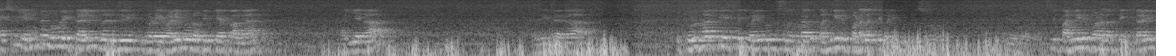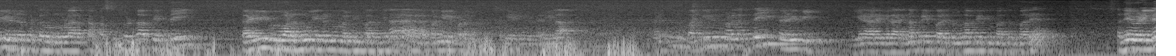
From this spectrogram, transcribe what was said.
ஆக்சுவலி எந்த நூலை தள்ளி வருது? இதனுடைய வழிநூல் அப்படின்னு கேட்பாங்க. ஐயனா ரிதரா தொல்காப்பியத்தை வழிநூல் சொல்லக்கூடாது பன்னீர் படலத்தை வழிநூல்னு சொல்லணும் பன்னிரு பன்னீர் படலத்தை தழுவி எழுதப்பட்ட ஒரு நூலாக தான் ஃபர்ஸ்ட் தொல்காப்பியத்தை கழுவி உருவான நூல் என்ன நூல் அப்படின்னு பார்த்தீங்கன்னா பன்னீர் படலம். சரிங்களா? அடுத்தது பன்னீர் படலத்தை தழுவி ஐயனார் என்ன பண்ணியிருப்பாரு தொல்காப்பியத்தை பார்த்திருப்பாரு. அதே வழியில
